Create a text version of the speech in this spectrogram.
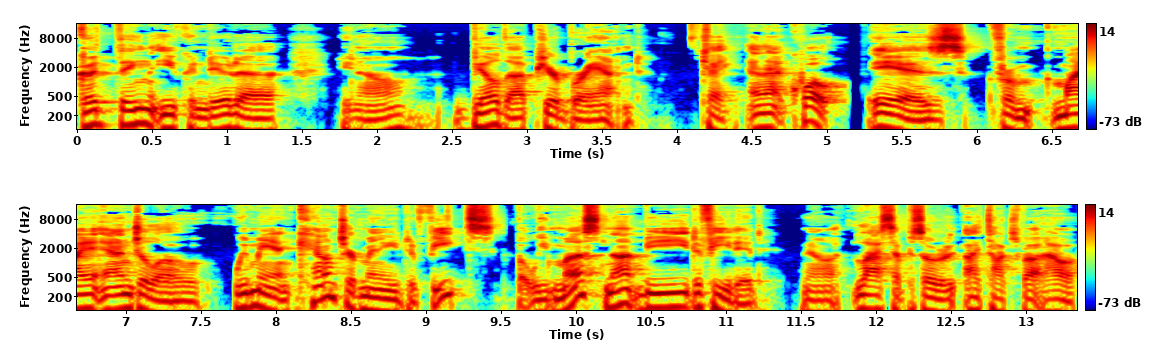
good thing that you can do to, you know, build up your brand. Okay. And that quote is from Maya Angelou. We may encounter many defeats, but we must not be defeated. Now, last episode I talked about how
